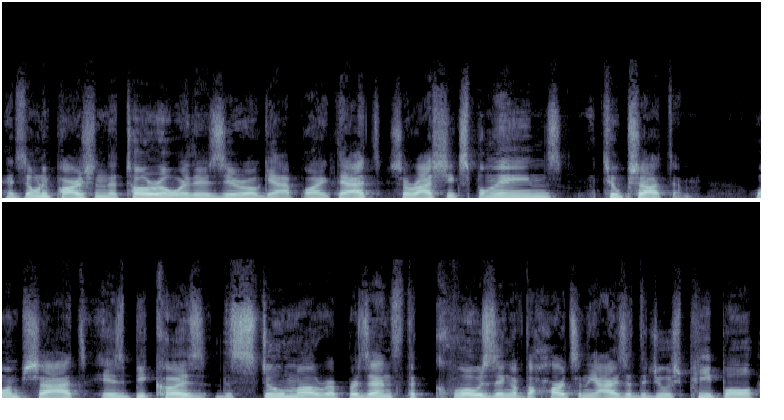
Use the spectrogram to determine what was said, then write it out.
It's the only Parsha in the Torah where there's zero gap like that. So Rashi explains two pshatim. One pshat is because the stuma represents the closing of the hearts and the eyes of the Jewish people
